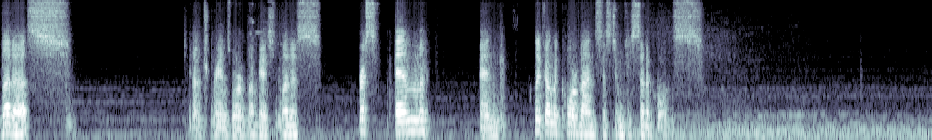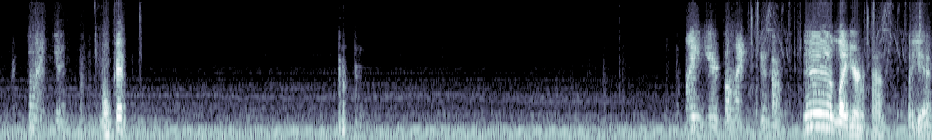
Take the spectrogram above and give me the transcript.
Let us. Cannot transwarp. Okay, so let us press M and click on the Corvan system to set a course. Okay. Light year behind you. Eh, light year and a half, but yeah.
